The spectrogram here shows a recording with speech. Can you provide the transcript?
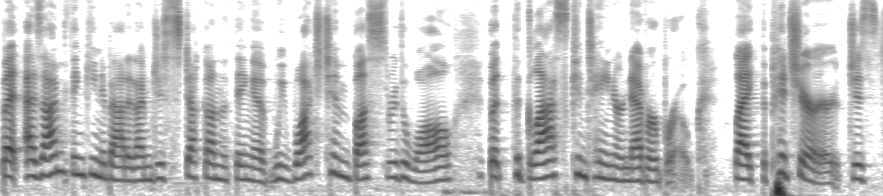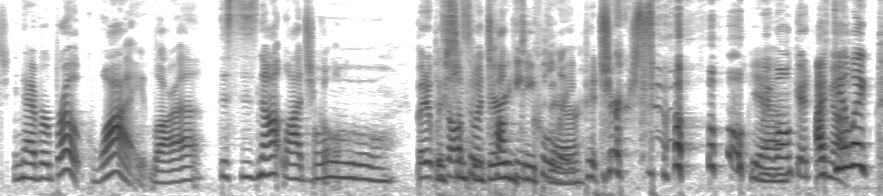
but as I'm thinking about it, I'm just stuck on the thing of we watched him bust through the wall, but the glass container never broke. Like the pitcher just never broke. Why, Laura? This is not logical. Oh, but it was also a talking Kool Aid pitcher, so yeah. we won't get. I feel up. like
